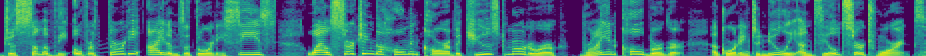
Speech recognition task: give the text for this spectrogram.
Just some of the over 30 items authorities seized while searching the home and car of accused murderer Brian Kohberger, according to newly unsealed search warrants.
